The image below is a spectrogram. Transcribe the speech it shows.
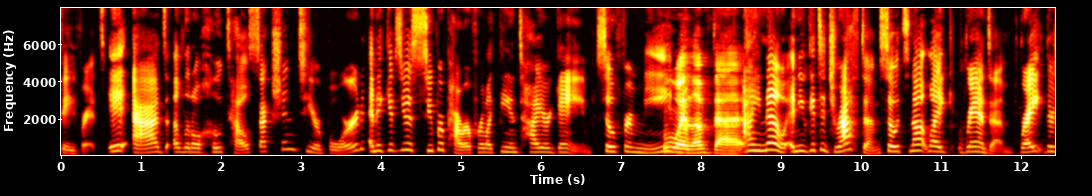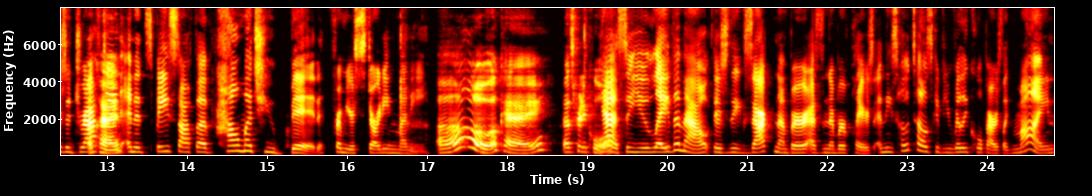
favorites. It adds a little hotel section to your board and it gives you a superpower for like the entire game. So for me, Ooh, I love that. I know, and you get to draft them. So it's not like random, right? There's a drafting Okay. and it's based off of how much you bid from your starting money. oh, okay. That's pretty cool. Yeah, so you lay them out. There's the exact number as the number of players. And these hotels give you really cool powers. Like mine,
